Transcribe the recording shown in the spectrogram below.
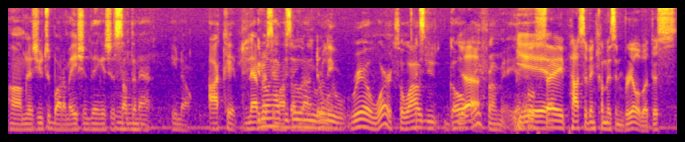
Um, this YouTube automation thing is just something that you know I could never you don't see have to do not any really doing. real work. So why would you go Yeah. away from it? People Yeah. say passive income isn't real, but this,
